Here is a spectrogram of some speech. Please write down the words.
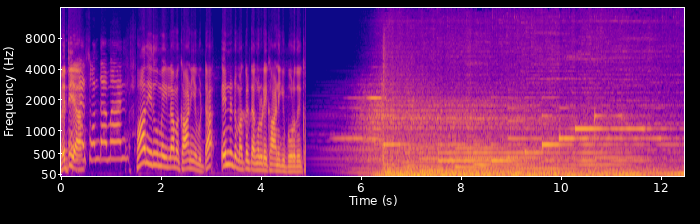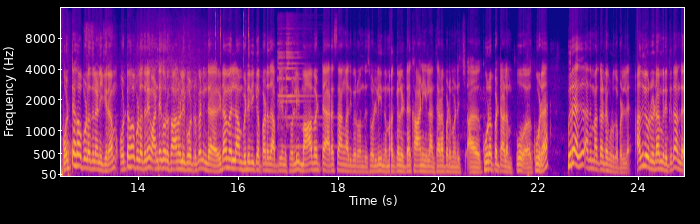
வெற்றியா? எங்கள் சொந்த மண். பாதை எதுவுமே இல்லாம காணியை விட்டா என்னட்டு மக்கள் தங்களுடைய காணிக்கு போறது? ஒட்டகப்புலத்தில் நிற்கிறோம் ஒட்டகப்புலத்திலே அன்றைக்கு ஒரு காணொளி போட்டிருப்பேன். இந்த இடமெல்லாம் விடுவிக்கப்படுது அப்படின்னு சொல்லி மாவட்ட அரசாங்க அதிபர் வந்து சொல்லி இந்த மக்கள்கிட்ட காணியெல்லாம் தரப்படும் கூறப்பட்டாலும் போ கூட பிறகு அது மக்கள்கிட்ட கொடுக்கப்படல. அதில் ஒரு இடம் இருக்குது. அந்த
